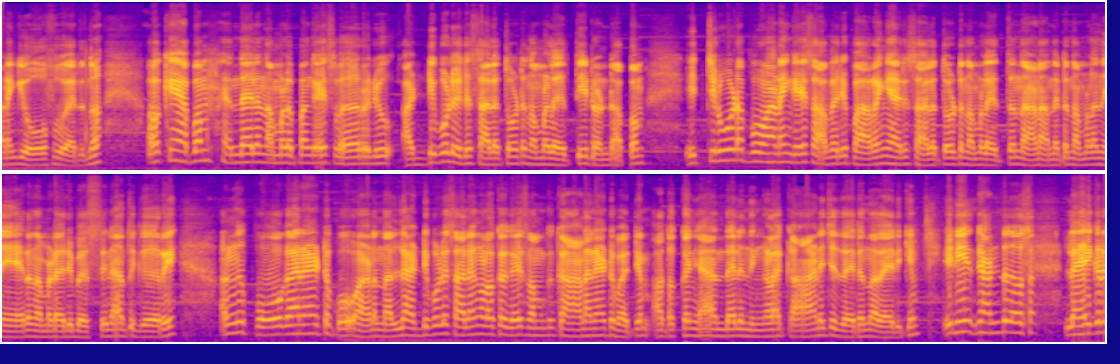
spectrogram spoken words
ആണെങ്കിൽ ഓഫ് വരുന്നു. ഓക്കെ അപ്പം എന്തായാലും നമ്മളിപ്പം കേസ് വേറൊരു അടിപൊളി ഒരു സ്ഥലത്തോട്ട് നമ്മൾ എത്തിയിട്ടുണ്ട്. അപ്പം ഇച്ചിരി കൂടെ പോവുകയാണെങ്കിൽ കേസ് അവർ പറഞ്ഞ ഒരു സ്ഥലത്തോട്ട് നമ്മൾ എത്തുന്നതാണ്. എന്നിട്ട് നമ്മൾ നേരെ നമ്മുടെ ഒരു ബസ്സിനകത്ത് കയറി അങ്ങ് പോകാനായിട്ട് പോവാണ്. നല്ല അടിപൊളി സ്ഥലങ്ങളൊക്കെ ഗൈസ് നമുക്ക് കാണാനായിട്ട് പറ്റും. അതൊക്കെ ഞാൻ എന്തായാലും നിങ്ങളെ കാണിച്ചു തരുന്നതായിരിക്കും. ഇനി രണ്ട് ദിവസം ലൈഗർ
